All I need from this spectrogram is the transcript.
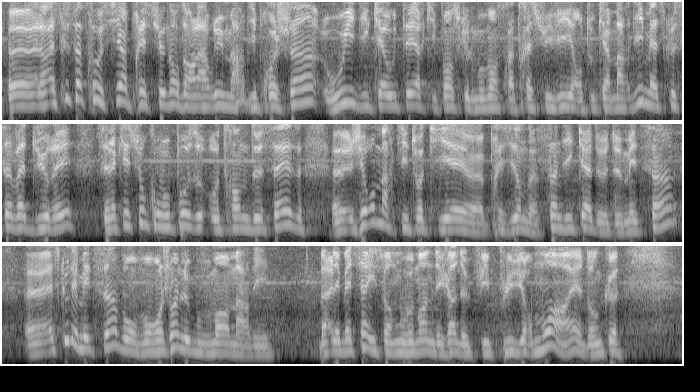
Euh, alors, est-ce que ça serait aussi impressionnant dans la rue mardi prochain? Oui, dit Kauter qui pense que le mouvement sera très suivi, en tout cas mardi, mais est-ce que ça va durer? C'est la question qu'on vous pose au 32-16. Euh, Jérôme Marty, toi qui es euh, président d'un syndicat de, de médecins, euh, est-ce que les médecins vont rejoindre le mouvement mardi? Ben, les médecins, ils sont en mouvement déjà depuis plusieurs mois. hein, donc euh,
